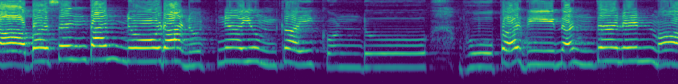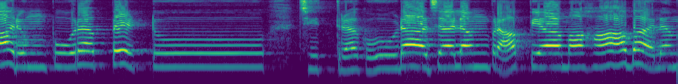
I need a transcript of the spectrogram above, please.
താപസൻ തന്നോടനുജ്ഞയും കൈക്കൊണ്ടു. ഭൂപതി നന്ദനന്മാരും പുറപ്പെട്ടു. ചിത്രകൂടാചലം പ്രാപ്യ മഹാബലം.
